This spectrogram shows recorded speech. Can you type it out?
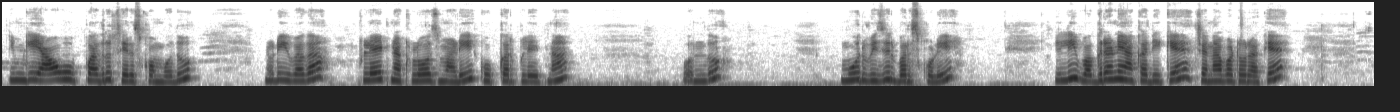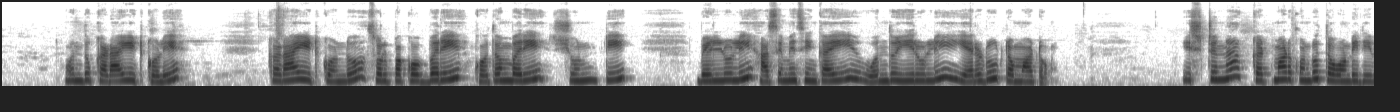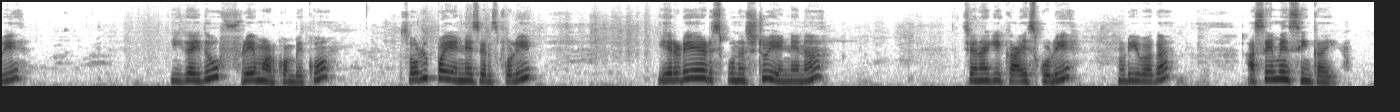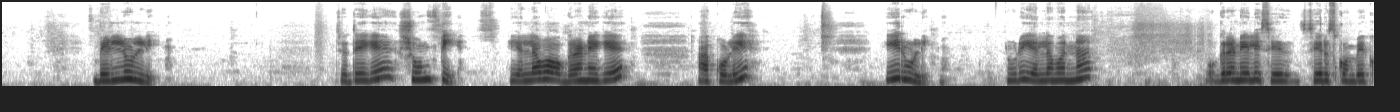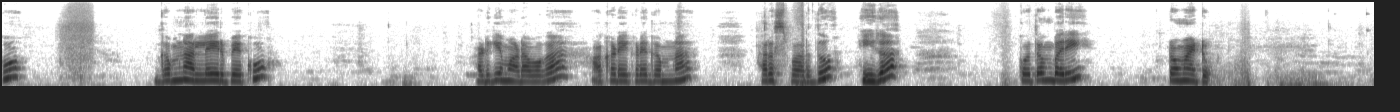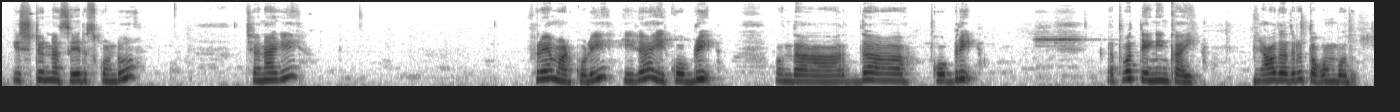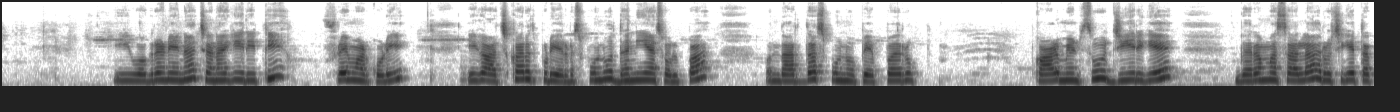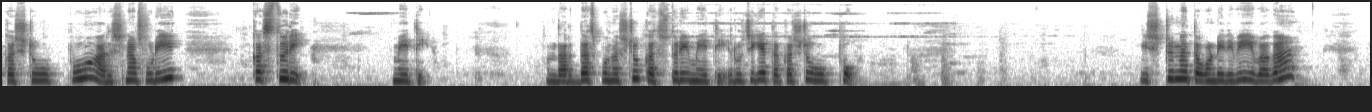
ನಿಮಗೆ ಯಾವ ಉಪ್ಪಾದರೂ ಸೇರಿಸ್ಕೊಬೋದು. ನೋಡಿ, ಇವಾಗ ಪ್ಲೇಟ್ನ ಕ್ಲೋಸ್ ಮಾಡಿ ಕುಕ್ಕರ್ ಪ್ಲೇಟ್ನ ಒಂದು ಮೂರು ವಿಸಿಲ್ ಬರೆಸ್ಕೊಳ್ಳಿ. ಇಲ್ಲಿ ಒಗ್ಗರಣೆ ಹಾಕೋದಕ್ಕೆ ಚೆನ್ನಾಗಿ ಭಟೂರಕ್ಕೆ ಒಂದು ಕಡಾಯಿ ಇಟ್ಕೊಳ್ಳಿ. ಕಡಾಯಿ ಇಟ್ಕೊಂಡು ಸ್ವಲ್ಪ ಕೊಬ್ಬರಿ, ಕೊತ್ತಂಬರಿ, ಶುಂಠಿ, ಬೆಳ್ಳುಳ್ಳಿ, ಹಸಿಮೆಣಸಿನ್ಕಾಯಿ, ಒಂದು ಈರುಳ್ಳಿ, ಎರಡು ಟೊಮಾಟೊ. ಇಷ್ಟನ್ನು ಕಟ್ ಮಾಡಿಕೊಂಡು ತೊಗೊಂಡಿದ್ದೀವಿ. ಈಗ ಇದು ಫ್ರೈ ಮಾಡ್ಕೊಬೇಕು. ಸ್ವಲ್ಪ ಎಣ್ಣೆ ಸೇರಿಸ್ಕೊಳ್ಳಿ. ಎರಡೇ ಎರಡು ಸ್ಪೂನಷ್ಟು ಎಣ್ಣೆನ ಚೆನ್ನಾಗಿ ಕಾಯಿಸ್ಕೊಳ್ಳಿ. ನೋಡಿ ಇವಾಗ ಹಸಿಮೆಣಸಿನ್ಕಾಯಿ, ಬೆಳ್ಳುಳ್ಳಿ ಜೊತೆಗೆ ಶುಂಠಿ ಎಲ್ಲವ ಒಗ್ಗರಣೆಗೆ ಹಾಕ್ಕೊಳ್ಳಿ ಈರುಳ್ಳಿ ನೋಡಿ ಎಲ್ಲವನ್ನು ಒಗ್ಗರಣೆಯಲ್ಲಿ ಸೇರ್ ಸೇರಿಸ್ಕೊಬೇಕು. ಗಮನ ಅಲ್ಲೇ ಇರಬೇಕು. ಅಡುಗೆ ಮಾಡೋವಾಗ ಆ ಕಡೆ ಈ ಕಡೆ ಗಮನ ಹರಿಸ್ಬಾರ್ದು. ಈಗ ಕೊತ್ತಂಬರಿ, ಟೊಮ್ಯಾಟೊ ಇಷ್ಟನ್ನು ಸೇರಿಸ್ಕೊಂಡು ಚೆನ್ನಾಗಿ ಫ್ರೈ ಮಾಡ್ಕೊಳ್ಳಿ. ಈಗ ಈ ಕೊಬ್ಬರಿ ಒಂದು ಅರ್ಧ ಕೊಬ್ಬರಿ ಅಥವಾ ತೆಂಗಿನಕಾಯಿ ಯಾವುದಾದ್ರೂ ತೊಗೊಬೋದು. ಈ ಒಗ್ಗರಣೆನ ಚೆನ್ನಾಗಿ ರೀತಿ ಫ್ರೈ ಮಾಡ್ಕೊಳ್ಳಿ. ಈಗ ಅಚ್ಕಾರದ ಪುಡಿ ಎರಡು ಸ್ಪೂನು, ಧನಿಯಾ ಸ್ವಲ್ಪ, ಒಂದು ಅರ್ಧ ಸ್ಪೂನು ಪೆಪ್ಪರು ಕಾಳುಮೆಣಸು ಜೀರಿಗೆ, ಗರಂ ಮಸಾಲ, ರುಚಿಗೆ ತಕ್ಕಷ್ಟು ಉಪ್ಪು ಅರಿಶಿನ ಪುಡಿ, ಕಸ್ತೂರಿ ಮೇತಿ. ಒಂದು ಅರ್ಧ ಸ್ಪೂನಷ್ಟು ಕಸ್ತೂರಿ ಮೇತಿ, ರುಚಿಗೆ ತಕ್ಕಷ್ಟು ಉಪ್ಪು. ಇಷ್ಟನ್ನು ತೊಗೊಂಡಿದ್ದೀವಿ ಇವಾಗ.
